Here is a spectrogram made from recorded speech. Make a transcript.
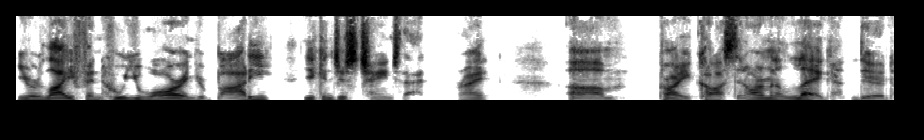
your life and who you are and your body, you can just change that, right? Um, probably cost an arm and a leg, dude.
